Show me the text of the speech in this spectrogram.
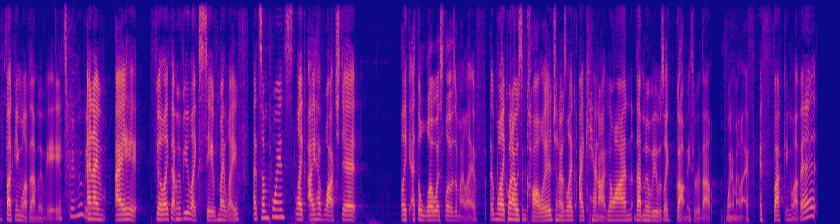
fucking love that movie. It's a great movie. and I I feel like that movie like saved my life at some points. Like I have watched it like at the lowest lows of my life. Like when I was in college and I was like I cannot go on. That movie was like got me through that point in my life. I fucking love it.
